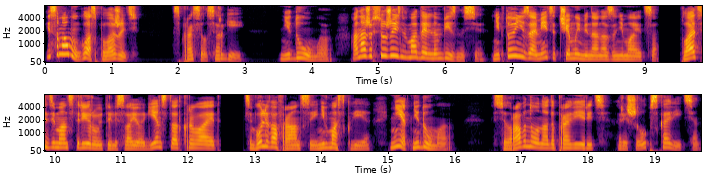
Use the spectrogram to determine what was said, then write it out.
и самому глаз положить? Спросил Сергей. Не думаю. Она же всю жизнь в модельном бизнесе. Никто и не заметит, чем именно она занимается. Платье демонстрирует или свое агентство открывает. Тем более во Франции, не в Москве. Нет, не думаю. Все равно надо проверить, решил Псковитин.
